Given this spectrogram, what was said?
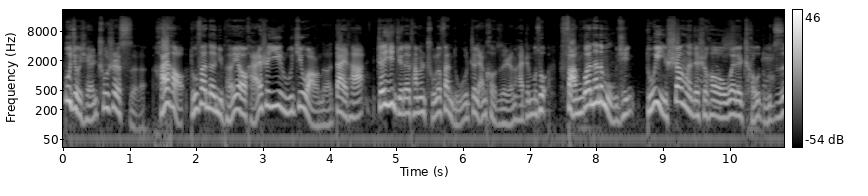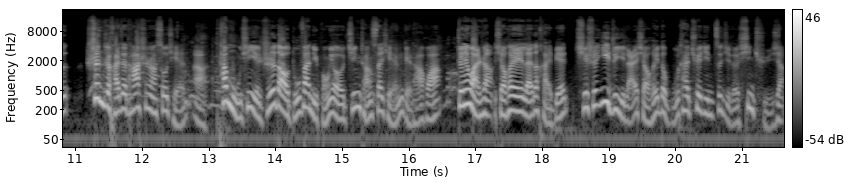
不久前出事死了，还好毒贩的女朋友还是一如既往的待他，真心觉得他们除了贩毒，这两口子人还真不错。反观他的母亲，毒瘾上来的时候，为了筹毒资。甚至还在他身上收钱啊！他母亲也知道毒贩女朋友经常塞钱给他花。这天晚上，小黑来到海边。其实一直以来，小黑都不太确定自己的性取向，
